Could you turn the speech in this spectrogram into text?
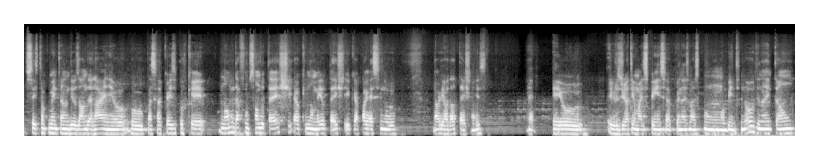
vocês estão comentando de usar underline ou, ou Pascal Crazy porque o nome da função do teste é o que nomeia o teste e o que aparece no, na hora de rodar o teste, não é isso? É. Eu, eu já tenho mais experiência apenas mais com um ambiente Node, né? Então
